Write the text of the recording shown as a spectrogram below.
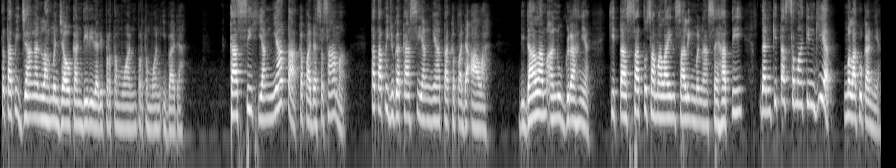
tetapi janganlah menjauhkan diri dari pertemuan-pertemuan ibadah kasih yang nyata kepada sesama, tetapi juga kasih yang nyata kepada Allah. Di dalam anugerahnya, kita satu sama lain saling menasehati dan kita semakin giat melakukannya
